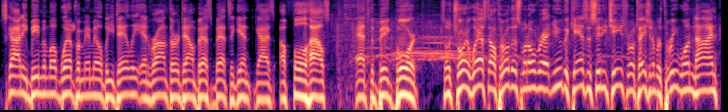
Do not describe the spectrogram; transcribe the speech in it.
Scotty Beam him up Webb from MLB Daily, and Ron Third Down Best Bets. Again, guys, a full house at the big board. So Troy West, I'll throw this one over at you. The Kansas City Chiefs, rotation number 319,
